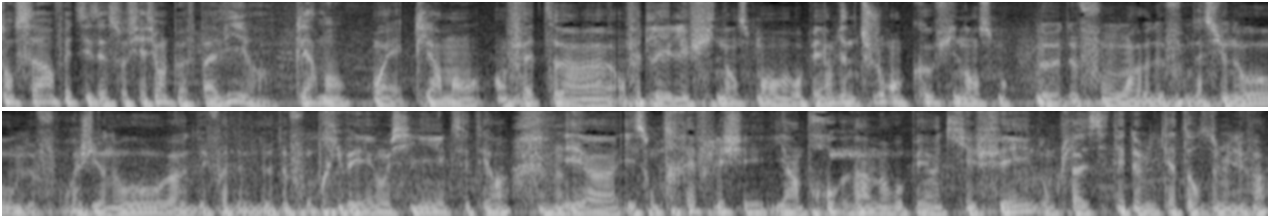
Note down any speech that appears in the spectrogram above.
Sans ça, en fait, ces associations, elles peuvent pas vivre, clairement. Ouais, clairement. En fait, euh, en fait, les, les financements européens viennent toujours en cofinancement de, de fonds, euh, de fonds nationaux ou de fonds régionaux, euh, des fois de, de- de fonds privés aussi, etc. Mhm. Et euh, ils sont très fléchés. Il y a un programme européen qui est fait. Donc là, c'était 2014-2020.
